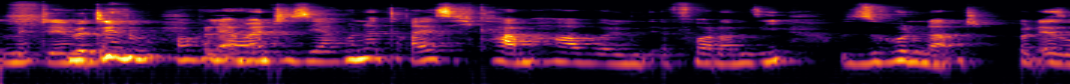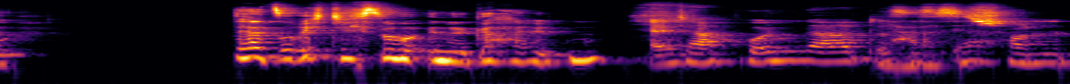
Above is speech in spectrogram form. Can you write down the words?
Mit dem, Mit dem weil er meinte, ja, 130 km/h fordern sie und so 100. Und er so, der hat so richtig so innegehalten. Alter, 100, das, ja, ist, das ist schon,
